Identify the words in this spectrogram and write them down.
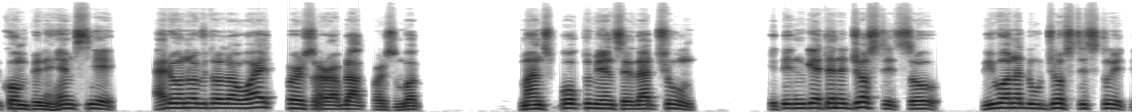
the company, MCA. I don't know if it was a white person or a black person, but man spoke to me and said that tune, it didn't get any justice. So we want to do justice to it.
